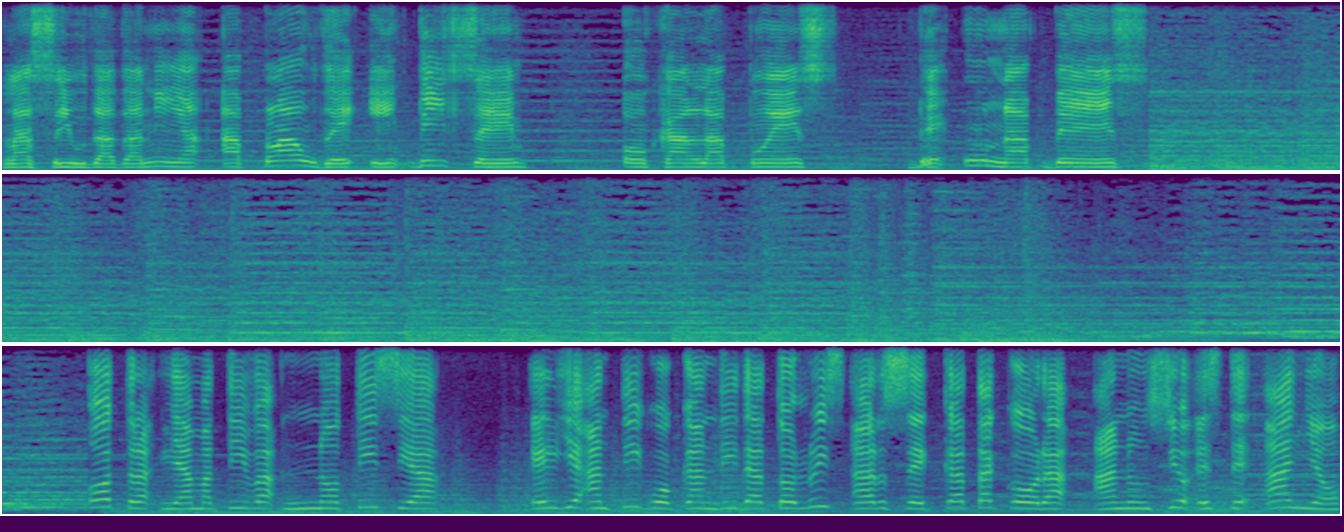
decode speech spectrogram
La ciudadanía aplaude y dice, ojalá pues de una vez. Otra llamativa noticia. El ya antiguo candidato Luis Arce Catacora anunció este año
